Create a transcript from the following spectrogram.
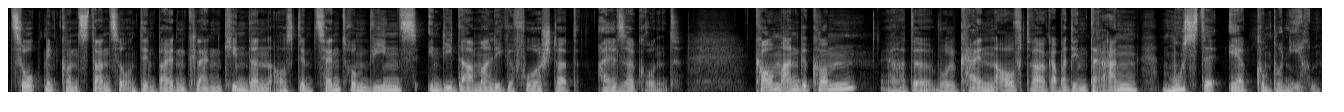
zog mit Konstanze und den beiden kleinen Kindern aus dem Zentrum Wiens in die damalige Vorstadt Alsergrund. Kaum angekommen, er hatte wohl keinen Auftrag, aber den Drang musste er komponieren.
